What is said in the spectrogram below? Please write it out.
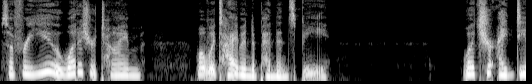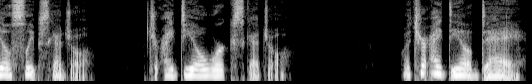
So for you, what is your time? What would time independence be? What's your ideal sleep schedule? What's your ideal work schedule? What's your ideal day?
